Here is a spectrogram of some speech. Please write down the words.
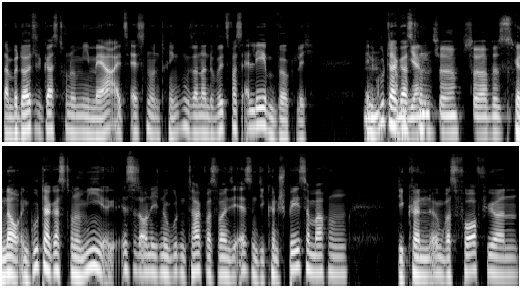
dann bedeutet Gastronomie mehr als Essen und Trinken, sondern du willst was erleben wirklich. In Mhm. guter Gastron Ambiente, Service. Genau, in guter Gastronomie ist es auch nicht nur guten Tag, was wollen sie essen? Die können Späße machen, die können irgendwas vorführen.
